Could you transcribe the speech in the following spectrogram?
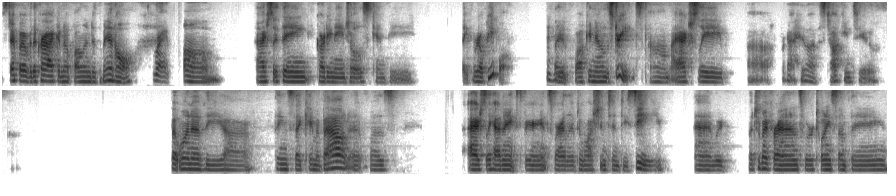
step over the crack and not fall into the manhole. Right. Um, I actually think guardian angels can be like real people, mm-hmm. like walking down the streets. Um, I actually uh, forgot who I was talking to, but one of the uh, things that came about it was I actually had an experience where I lived in Washington D.C. and we, a bunch of my friends, we were twenty something,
